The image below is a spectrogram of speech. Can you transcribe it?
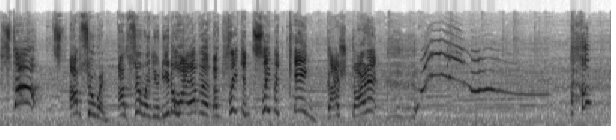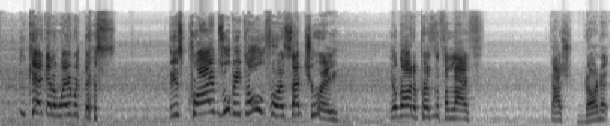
Stop! I'm suing. I'm suing you. Do you know why I'm a, a freaking sleeping king? Gosh darn it. You can't get away with this. These crimes will be told for a century. You're going to prison for life. Gosh darn it.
